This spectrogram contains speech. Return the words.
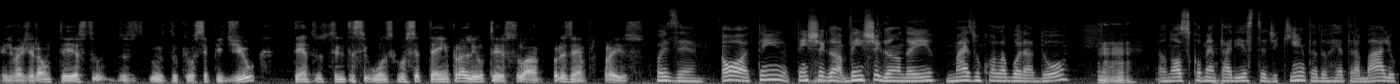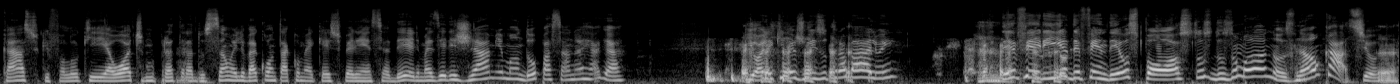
Ele vai gerar um texto do, do que você pediu dentro dos 30 segundos que você tem para ler o texto lá, por exemplo, para isso. Pois é. Ó, oh, tem, tem chegando, vem chegando aí mais um colaborador. Uhum. É o nosso comentarista de quinta do Retrabalho, o Cássio, que falou que é ótimo para tradução. Ele vai contar como é que é a experiência dele, mas ele já me mandou passar no RH. E olha que ele é juiz do trabalho, hein? Deveria defender os postos dos humanos, não, Cássio? É,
